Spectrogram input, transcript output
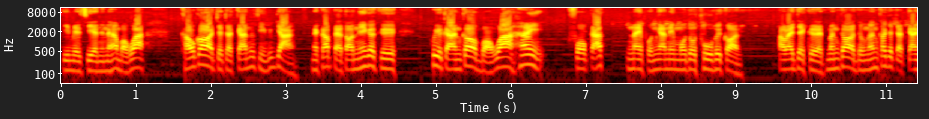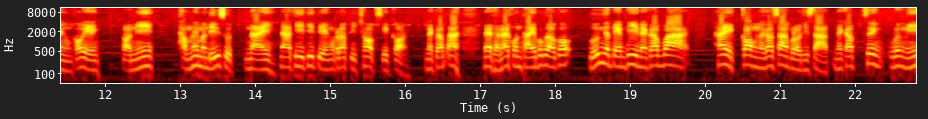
ทีมเอเชียเนี่ยนะครับบอกว่าเขาก็จะจัดการทุกสิ่งทุกอย่างนะครับ แต่ตอนนี้ก็คือผู้จัดการก็บอกว่าให้โฟกัสในผลงานใน Moto2 ไปก่อน อะไรจะเกิดมันก็ตรงนั้นเขาจะจัดการของเขาเอง ตอนนี้ทำให้มันดีที่สุดในหน้าที่ที่ตัวเองรับผิดชอบเสียก่อน นะครับอะในฐานะคนไทยพวกเราก็ลุ้นกันเต็มที่นะครับว่าให้กล้องนะครับสร้างประวัติศาสตร์นะครับ ซึ่งเรื่องนี้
